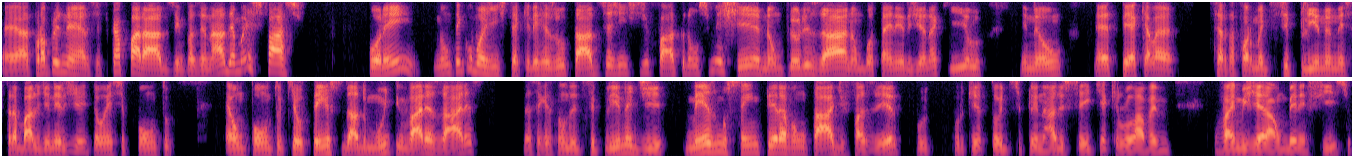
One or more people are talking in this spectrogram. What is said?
é, a própria inércia, ficar parado sem fazer nada é mais fácil. Porém, não tem como a gente ter aquele resultado se a gente de fato não se mexer, não priorizar, não botar energia naquilo e não é, ter aquela certa forma, disciplina nesse trabalho de energia. Então, esse ponto é um ponto que eu tenho estudado muito em várias áreas, nessa questão da disciplina, de mesmo sem ter a vontade de fazer, por, porque estou disciplinado e sei que aquilo lá vai, vai me gerar um benefício.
